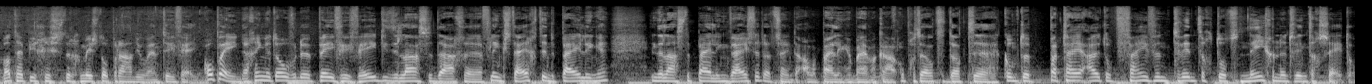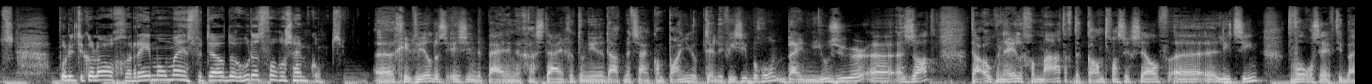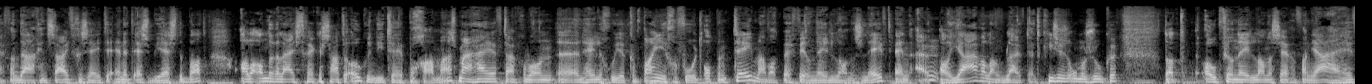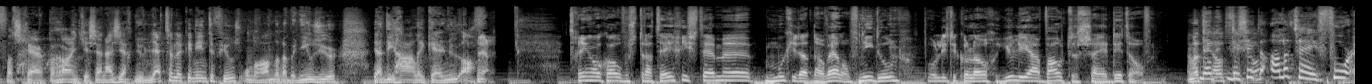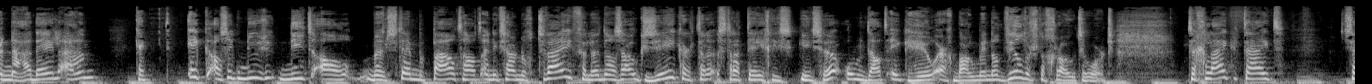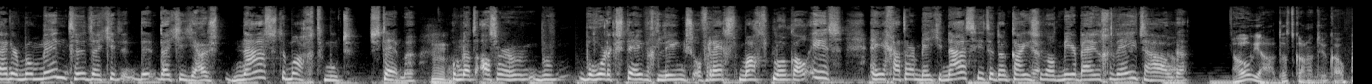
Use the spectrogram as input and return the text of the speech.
Wat heb je gisteren gemist op radio en tv? Op één, daar ging het over de PVV... die de laatste dagen flink stijgt in de peilingen. In de laatste peiling wijzen, dat zijn de alle peilingen bij elkaar opgeteld... dat eh, komt de partij uit op 25 tot 29 zetels. Politicoloog Raymond Mens vertelde hoe dat volgens hem komt. Uh, Geert Wilders is in de peilingen gaan stijgen toen hij inderdaad met zijn campagne op televisie begon. Bij Nieuwsuur uh, zat. Daar ook een hele gematigde kant van zichzelf liet zien. Vervolgens heeft hij bij Vandaag in Site gezeten en het SBS-debat. Alle andere lijsttrekkers zaten ook in die twee programma's. Maar hij heeft daar gewoon een hele goede campagne gevoerd op een thema wat bij veel Nederlanders leeft. En uit, al jarenlang blijkt uit kiezersonderzoeken dat ook veel Nederlanders zeggen van ja, hij heeft wat scherpe randjes. En hij zegt nu letterlijk in interviews, onder andere bij Nieuwsuur, ja, die haal ik er nu af. Ja. Het ging ook over strategisch stemmen. Moet je dat nou wel of niet doen? Politicoloog Julia Wouters zei er dit over. Nee, er zitten alle twee voor- en nadelen aan. Kijk, ik, als ik nu niet al mijn stem bepaald had en ik zou nog twijfelen, dan zou ik zeker strategisch kiezen, omdat ik heel erg bang ben dat Wilders de groter wordt. Tegelijkertijd zijn er momenten dat je, dat je juist naast de macht moet stemmen. Hmm. Omdat als er een behoorlijk stevig links of rechts machtsblok al is en je gaat daar een beetje naast zitten, dan kan je ze wat meer bij hun geweten houden. Oh ja, dat kan natuurlijk ook.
